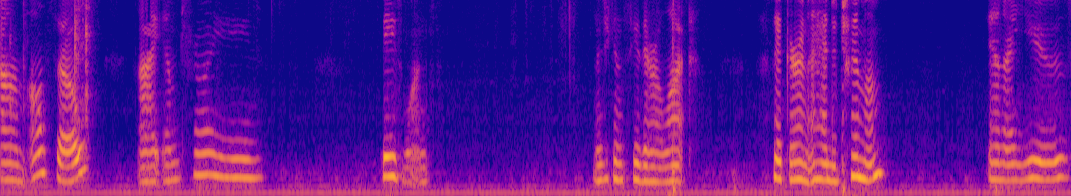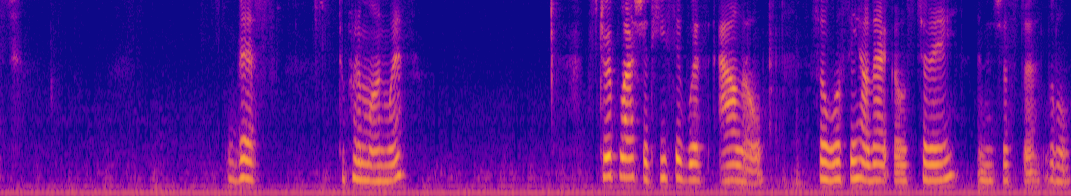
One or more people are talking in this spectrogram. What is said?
Um, also I am trying these ones. As you can see they're a lot thicker and I had to trim them and I used this to put them on with. Strip lash adhesive with aloe. So we'll see how that goes today. And it's just a little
